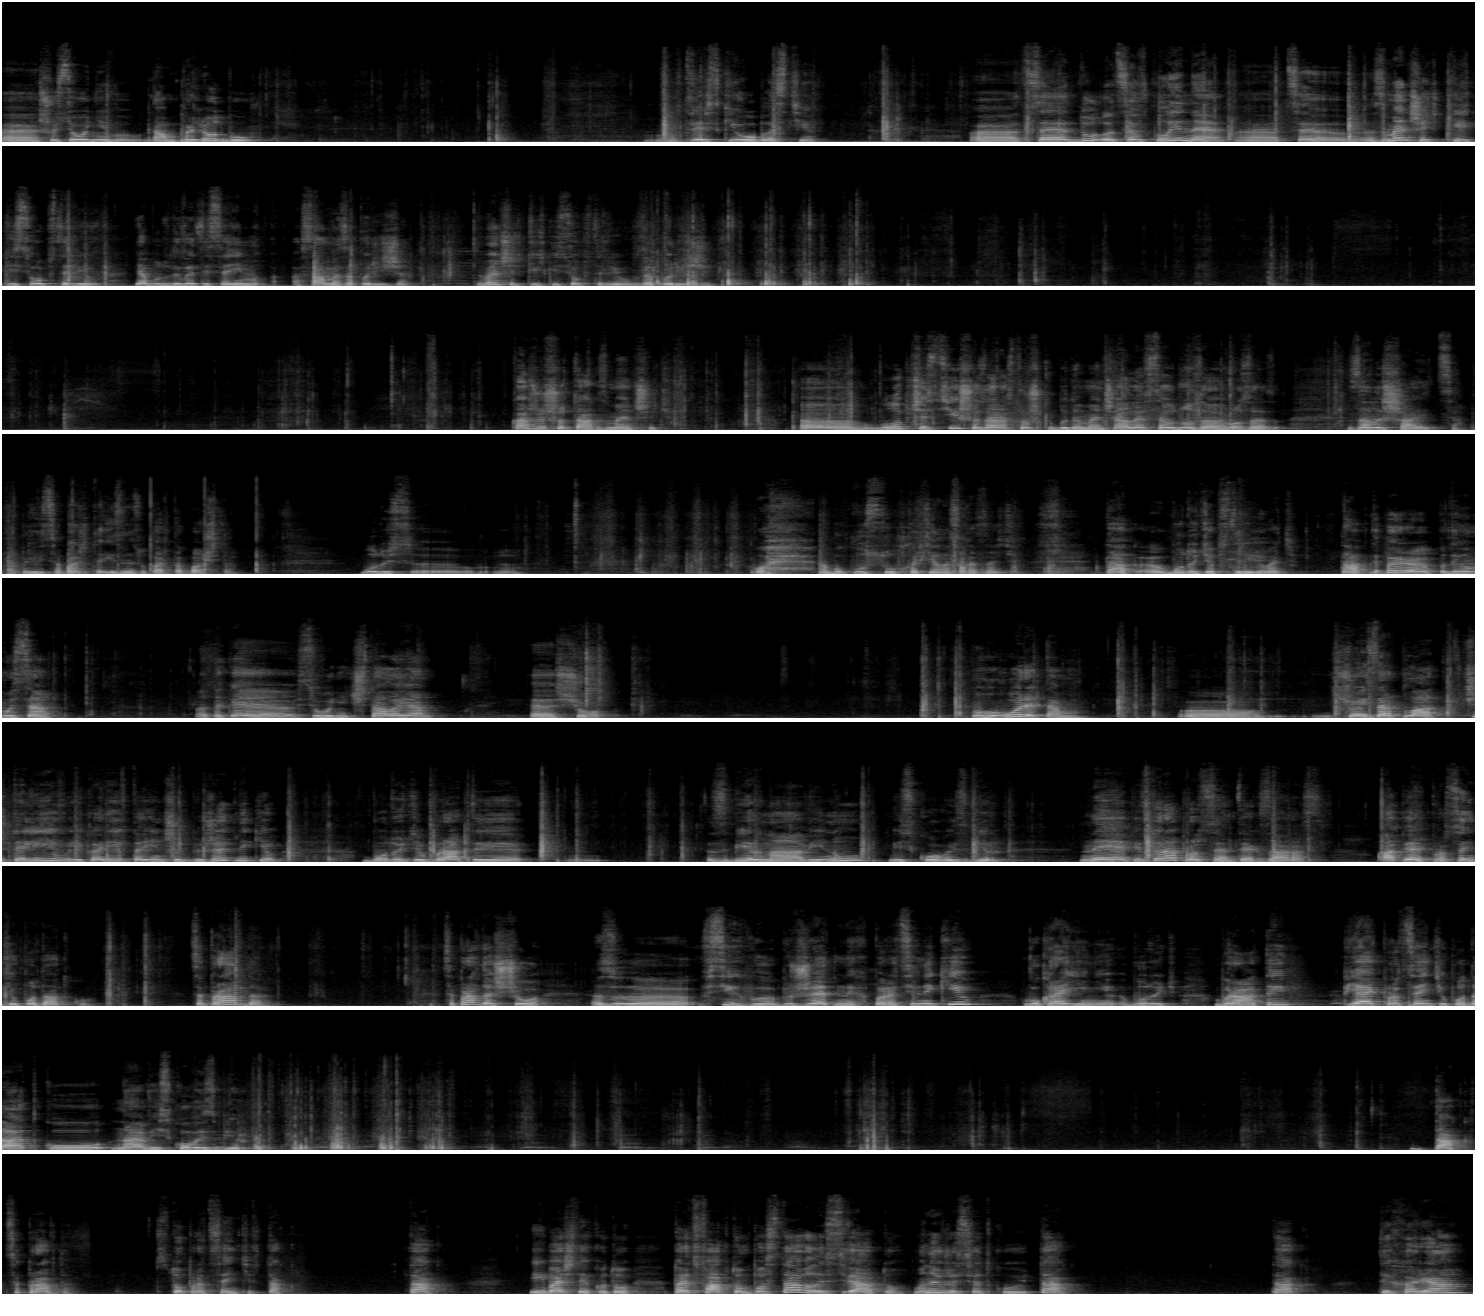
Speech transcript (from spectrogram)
е, що сьогодні там прильот був в Тверській області. Е, це це вплине, е, це зменшить кількість обстрілів. Я буду дивитися їм саме Запоріжжя. Зменшить кількість обстрілів в Запоріжжі. Кажу, що так, зменшить. Е, було б частіше, зараз трошки буде менше, але все одно загроза залишається. Дивіться, бачите, і знизу карта башта. Буду Ой, на букву Су хотіла сказати. Так, е, будуть обстрілювати. Так, тепер е, подивимося. Е, Таке сьогодні читала я, що говорять там, що із зарплат вчителів, лікарів та інших бюджетників будуть брати збір на війну, військовий збір, не 1,5%, як зараз, а 5% податку. Це правда? Це правда, що з е, всіх бюджетних працівників в Україні будуть брати 5% податку на військовий збір. Так, це правда. 100% так. Так. І бачите, як ото перед фактом поставили свято, вони вже святкують. Так. Так. Тихаря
